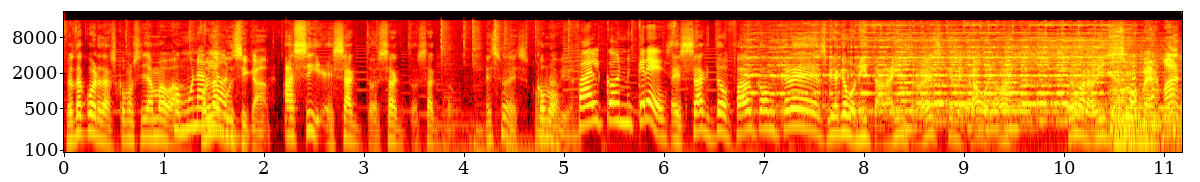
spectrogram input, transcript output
¿No te acuerdas cómo se llamaba? Como un Con la música. Ah, sí, exacto, exacto, exacto. Eso es. como ¿Cómo? un avión. Falcon Crest. Exacto, Falcon Crest. Mira qué bonita la intro, ¿eh? es que me cago en la mano. Qué maravilla. Superman.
